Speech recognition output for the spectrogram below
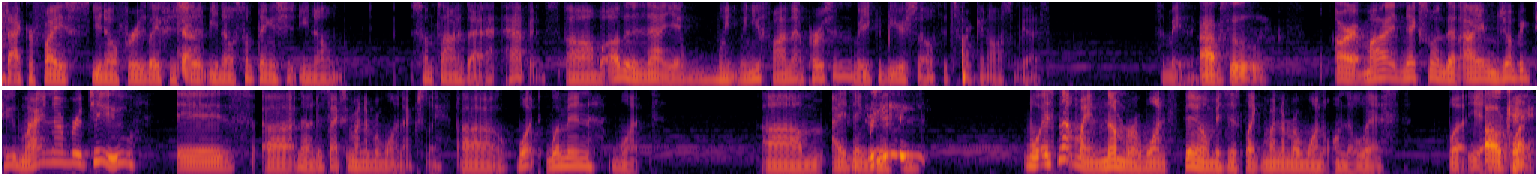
sacrifice you know for a relationship you know some things you- know sometimes that happens. Um but other than that yeah when, when you find that person where you can be yourself it's freaking awesome guys. It's amazing. Absolutely. All right, my next one that I am jumping to, my number two is uh no, this is actually my number one actually. Uh What Women Want. Um I think this is well, it's not my number one film, it's just like my number one on the list. But yeah. what- okay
